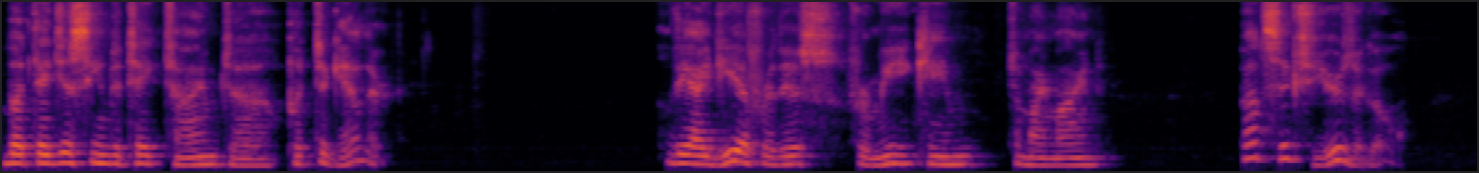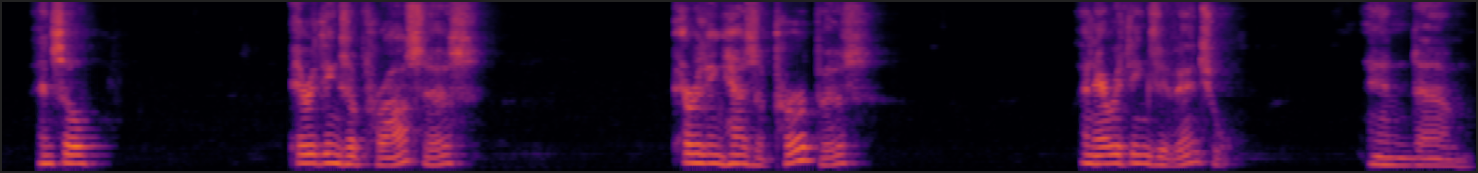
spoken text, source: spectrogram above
but they just seem to take time to put together. The idea for this, for me, came to my mind about six years ago. And so everything's a process, everything has a purpose and everything's eventual. And um,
